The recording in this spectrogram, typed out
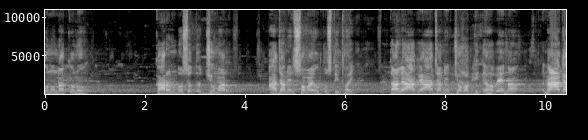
কোনো না কোনো কারণবশত জুমার আজানের সময় উপস্থিত হয় তাহলে আগে আজানের জবাব দিতে হবে না না, আগে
